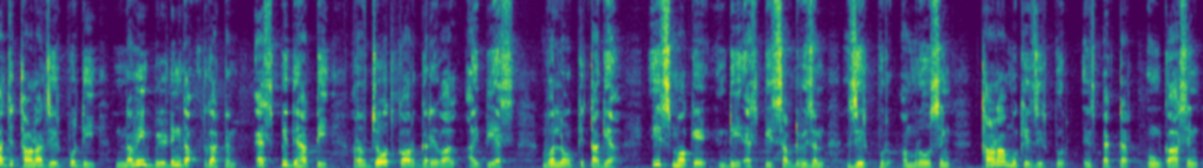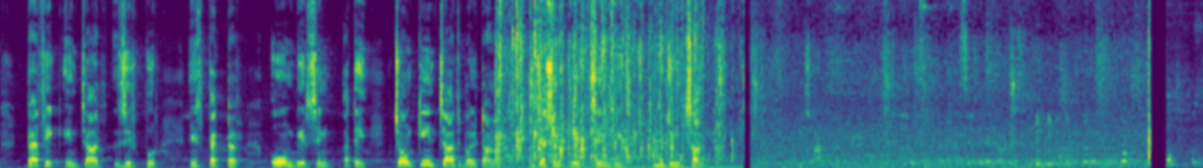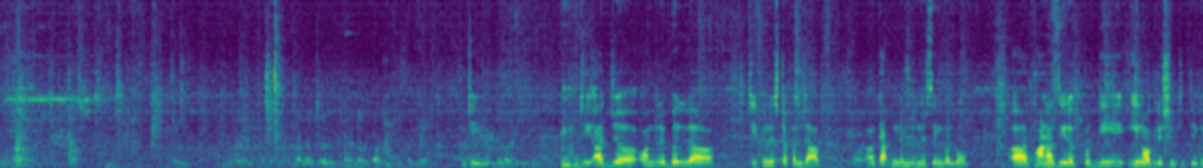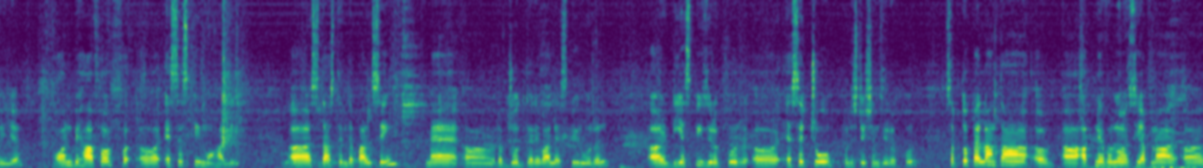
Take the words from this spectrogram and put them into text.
ਅੱਜ ਥਾਣਾ ਜ਼ੀਰਕਪੁਰ ਦੀ ਨਵੀਂ ਬਿਲਡਿੰਗ ਦਾ ਉਦਘਾਟਨ ਐਸਪੀ ਦਿਹਾਤੀ ਰਵਜੋਤ ਕੌਰ ਗਰੇਵਾਲ ਆਈਪੀਐਸ ਵੱਲੋਂ ਕੀਤਾ ਗਿਆ। ਇਸ ਮੌਕੇ DSP sub division Zirakpur Amroz Singh, ਥਾਣਾ ਮੁਖੀ Zirakpur inspector Onkar Singh, traffic incharge Zirakpur inspector Ombir Singh ਅਤੇ ਚੌਂਕੀ ਇੰਚਾਰਜ ਬਲਟਾਣਾ ਜਸ਼ਨਪ੍ਰੀਤ ਸਿੰਘ ਵੀ ਮੌਜੂਦ ਸਨ। ਜੀ ਜੀ ਅੱਜ honourable chief minister Punjab uh, captain Amarinder Singh ਵੱਲੋਂ ਅ, ਥਾਣਾ ਜ਼ੀਰਕਪੁਰ ਦੀ ਇਨੋਗ੍ਰੇਸ਼ਨ ਕੀਤੀ ਗਈ ਹੈ on behalf of SSP Mohali uh, Sardar Satinderpal Singh ਮੈਂ ਅ, Ravjot Grewal SP rural DSP Zirakpur SHO police station Zirakpur. ਸਭ ਤੋਂ ਪਹਿਲਾਂ ਤਾਂ ਆਪਣੇ ਵੱਲੋਂ ਅਸੀਂ ਆਪਣਾ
